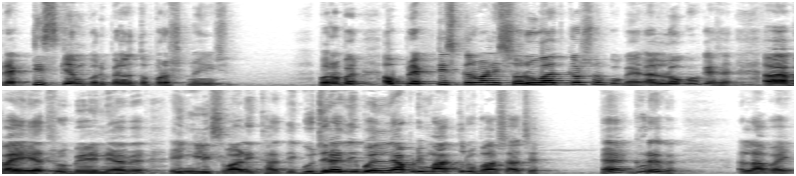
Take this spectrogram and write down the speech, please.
પ્રેક્ટિસ કેમ કરી? પહેલાં તો પ્રશ્ન એ છે. બરોબર? હવે પ્રેક્ટિસ કરવાની શરૂઆત કરશો ને કોઈ લોકો કહે છે, હવે ભાઈ હેથું બેને હવે ઇંગ્લિશવાળી થતી, ગુજરાતી બોલીને આપણી માતૃભાષા છે. હે, ઘરે અલા ભાઈ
